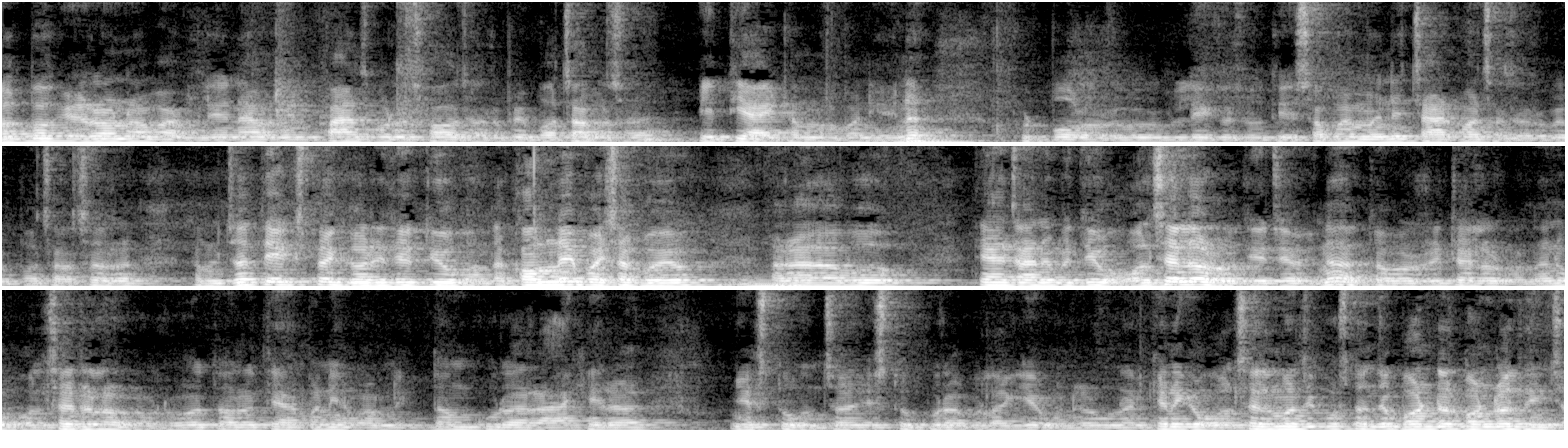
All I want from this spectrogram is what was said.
लगभग एराउन्ड अब हामीले नभने पाँचबाट छ हजार रुपियाँ बचाएको छ। यति आइटममा पनि होइन। फुटबलहरू लिएको छु त्यो सबैमा नै चार पाँच हजार रुपियाँ बचाएको छ र हामीले जति एक्सपेक्ट गरेको थियो त्योभन्दा कम नै पैसा गयो। र अब त्यहाँ जाने बित्तिकै होलसेलर हो त्यो चाहिँ होइन तर रिटेलर भन्दा पनि होलसेलरहरू हो तर त्यहाँ पनि अब हामीले एकदम कुरा राखेर यस्तो हुन्छ यस्तो कुराको लागि भनेर उनीहरूले किनकि होलसेलमा चाहिँ कस्तो हुन्छ बन्डल बन्डल दिन्छ।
